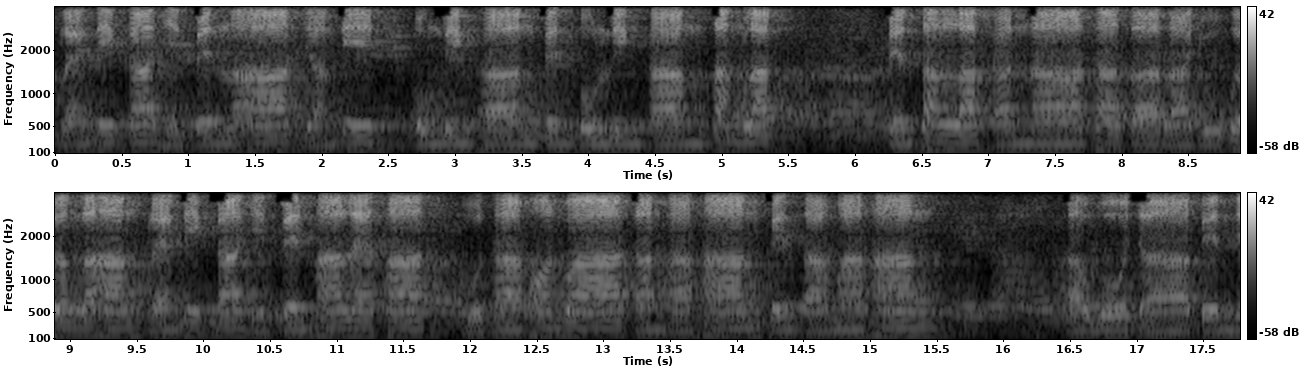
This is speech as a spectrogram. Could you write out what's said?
แปลงนิกายินเป็นลาอย่างนี้ปุงลิงคัง เป็นปุงลิงคังสังลักเป็นสันลักขณาทาสาราอยู่เบื้องล่างแปลงนิกาหิตเป็นมาและทาอุทาหอนวาตังอาหังเป็นตามาหัง ตาโวจา เป็นเน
